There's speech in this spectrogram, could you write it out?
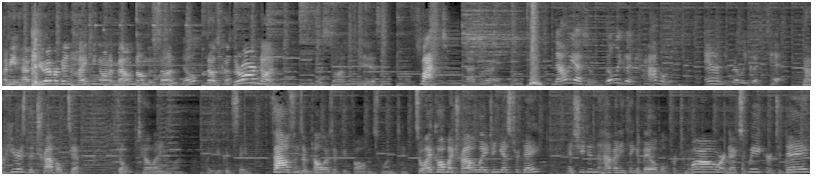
I mean, have you ever been hiking on a mountain on the sun? Nope, That's because there are none. Because the sun is flat. that's right. Now we have some really good travel news and really good tip. Now, here's the travel tip. Don't tell anyone, but you could save thousands of dollars if you follow this one tip. So I called my travel agent yesterday, and she didn't have anything available for tomorrow or next week or today.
